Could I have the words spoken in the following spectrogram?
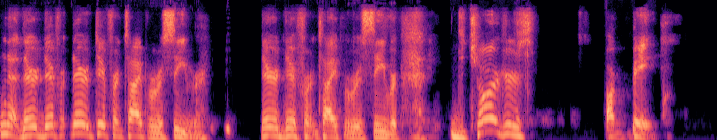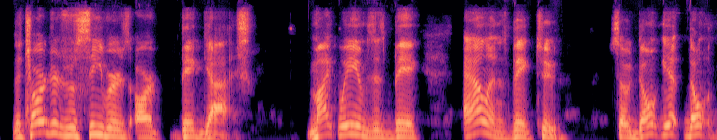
No, they're different. They're a different type of receiver. They're a different type of receiver. The Chargers are big. The Chargers receivers are big guys. Mike Williams is big. Allen's big too. So don't get don't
